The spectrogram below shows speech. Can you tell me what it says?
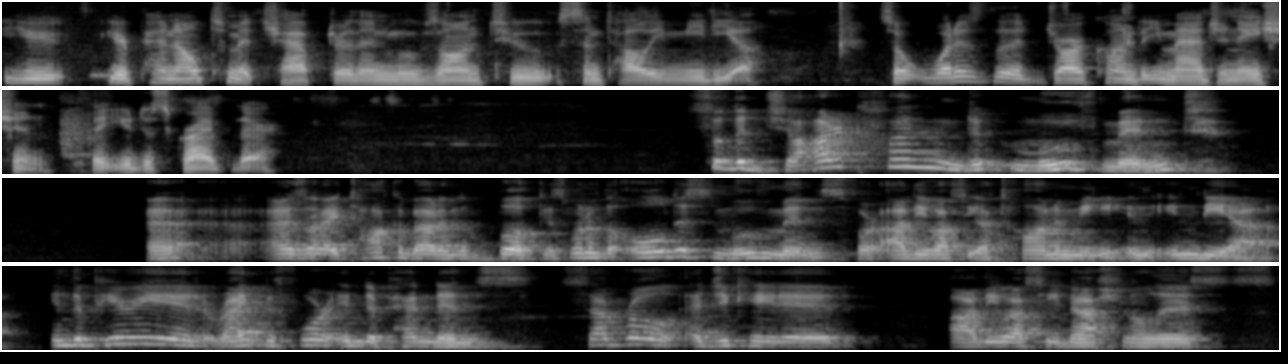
you your penultimate chapter then moves on to Santali media. So, what is the Jharkhand imagination that you described there? So, the Jharkhand movement, uh, as I talk about in the book, is one of the oldest movements for Adivasi autonomy in India. In the period right before independence, several educated Adivasi nationalists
